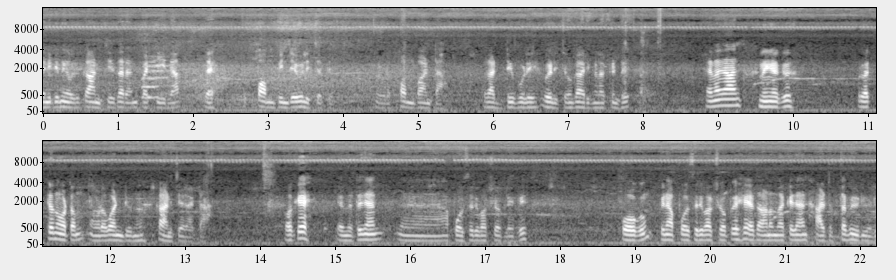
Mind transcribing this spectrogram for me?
എനിക്ക് നിങ്ങൾക്ക് കാണിച്ച് തരാൻ പറ്റിയില്ല. പമ്പിന്റെ വെളിച്ചത്തിൽ. ഇവിടെ പമ്പാണ് കേട്ടോ. ഒരു അടിപൊളി വെളിച്ചവും കാര്യങ്ങളൊക്കെ ഉണ്ട്. എന്നാൽ ഞാൻ നിങ്ങൾക്ക് ഒരൊറ്റ നോട്ടം നമ്മുടെ വണ്ടി ഒന്ന് കാണിച്ചു തരാം കേട്ടോ. ഓക്കെ എന്നിട്ട് ഞാൻ അപ്പോൾസറി വർക്ക്ഷോപ്പിലേക്ക് പോകും. പിന്നെ അപ്പോൾസറി വർക്ക്ഷോപ്പ് ഏതാണെന്നൊക്കെ ഞാൻ അടുത്ത വീഡിയോയിൽ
